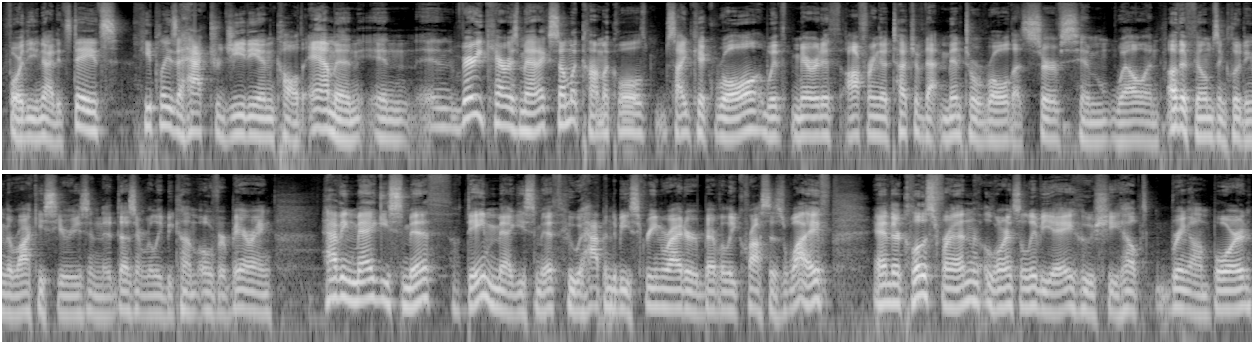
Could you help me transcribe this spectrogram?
for the United States. He plays a hack tragedian called Ammon in, a very charismatic, somewhat comical sidekick role, with Meredith offering a touch of that mentor role that serves him well in other films, including the Rocky series, and it doesn't really become overbearing. Having Maggie Smith, Dame Maggie Smith, who happened to be screenwriter Beverly Cross's wife, and their close friend, Laurence Olivier, who she helped bring on board.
